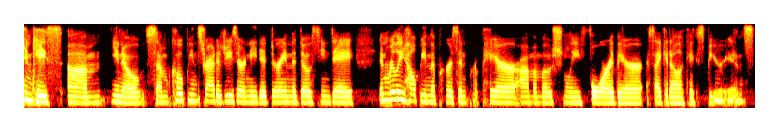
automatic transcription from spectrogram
in case um, you know some coping strategies are needed during the dosing day and really helping the person prepare um, emotionally for their psychedelic experience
